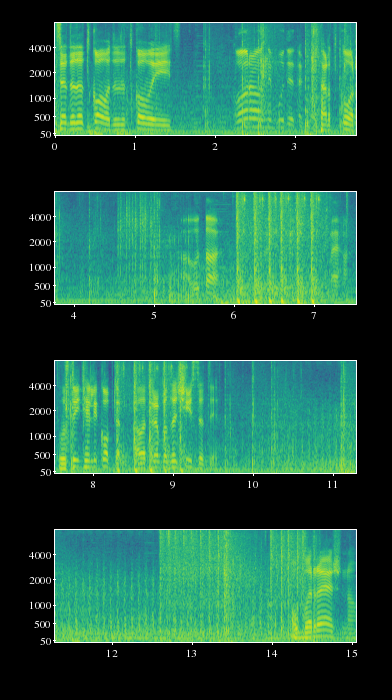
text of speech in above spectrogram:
Це додатково, додатковий Скоро не буде такого. хардкор. Але так. Мега. Летить гелікоптер, але треба зачистити. Обережно.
